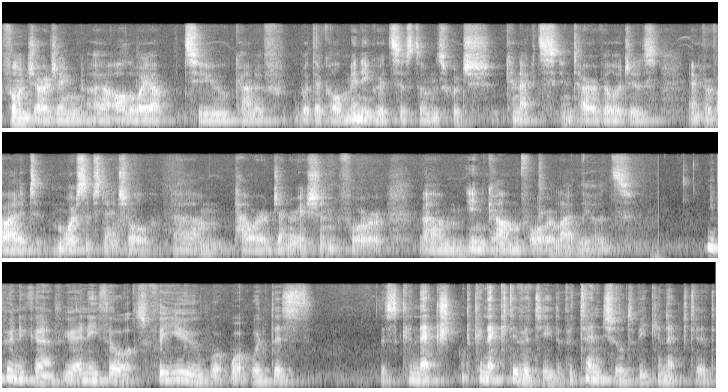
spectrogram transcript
phone charging, uh, all the way up to kind of what they call mini grid systems, which connects entire villages and provide more substantial um, power generation for um, income for livelihoods. Nipunika, have you any thoughts for you? What what would this this connection connectivity, the potential to be connected?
